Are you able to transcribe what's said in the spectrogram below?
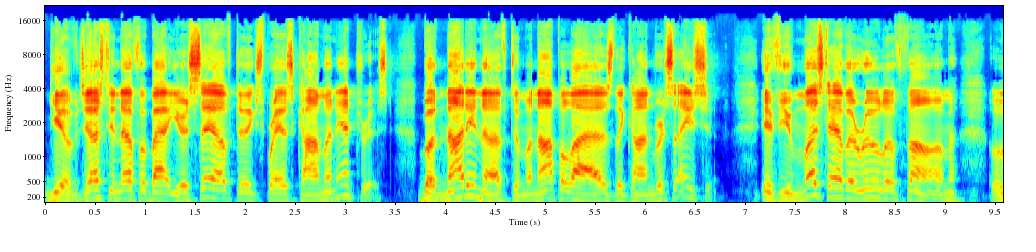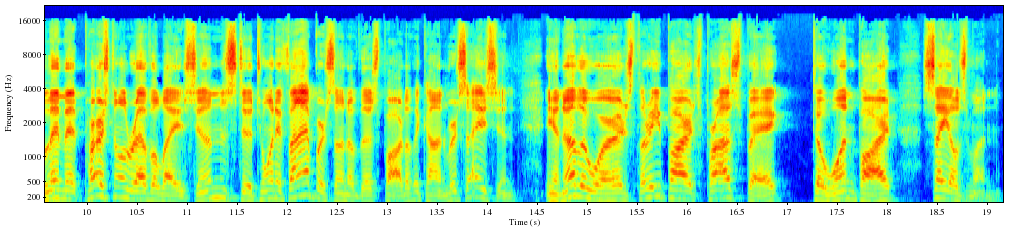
Give just enough about yourself to express common interest, but not enough to monopolize the conversation. If you must have a rule of thumb, limit personal revelations to 25% of this part of the conversation. In other words, three parts prospect to one part salesman.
